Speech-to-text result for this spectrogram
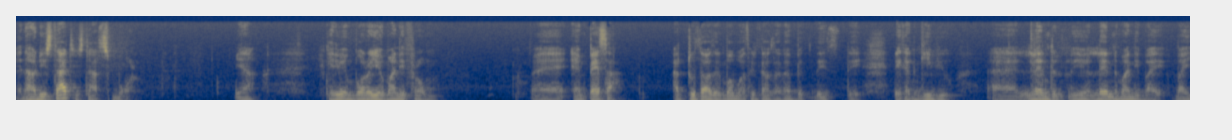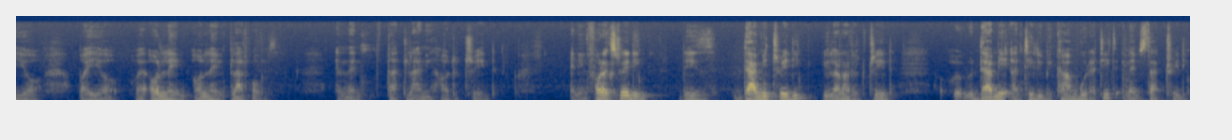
And how do you start? You start small. Yeah. You can even borrow your money from uh, M-Pesa at 2,000 bob or 3,000. They, they, can give you uh, lend, you lend money by, by your, by your by online, online platforms and then start learning how to trade. And in Forex trading, there is dummy trading. You learn how to trade dummy until you become good at it and then start trading.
